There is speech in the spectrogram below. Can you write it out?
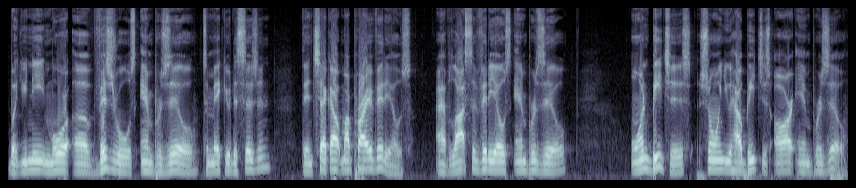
but you need more of visuals in Brazil to make your decision, then check out my prior videos. I have lots of videos in Brazil on beaches showing you how beaches are in Brazil.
